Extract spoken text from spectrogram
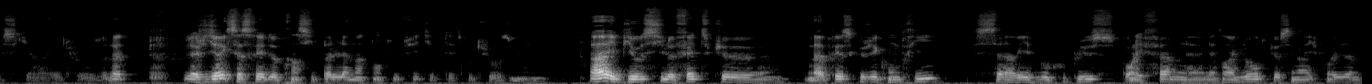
Est-ce qu'il y aurait autre chose? Là, là, je dirais que ça serait de principal là maintenant tout de suite, il y a peut-être autre chose, mais. Ah, et puis aussi le fait que, d'après ce que j'ai compris, ça arrive beaucoup plus pour les femmes, la, la drague lourde, que ça n'arrive pour les hommes.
